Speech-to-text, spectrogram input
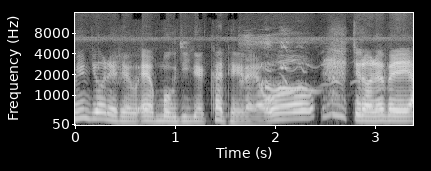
မင်းပြောတဲ့တဲ့ကိုအဲ့မှုတ်ကြီးနဲ့ခတ်ထဲလိုက်အိုးကျွန်တော်လည်းပဲရ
